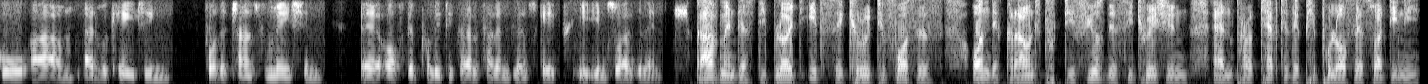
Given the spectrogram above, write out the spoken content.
who are um, advocating for the transformation uh, of the political current landscape in Swaziland. Government has deployed its security forces on the ground to defuse the situation and protect the people of Eswatini.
